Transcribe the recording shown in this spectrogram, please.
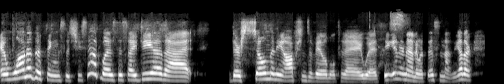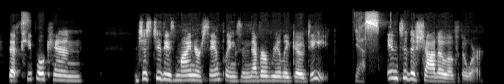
And one of the things that she said was this idea that there's so many options available today with the internet and with this and that and the other that people can just do these minor samplings and never really go deep. Yes. Into the shadow of the work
